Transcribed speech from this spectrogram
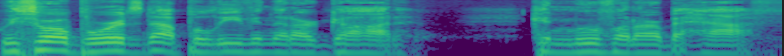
We throw up words not believing that our God can move on our behalf.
